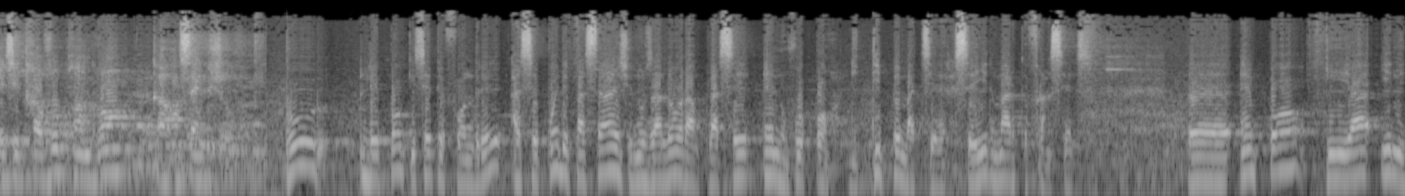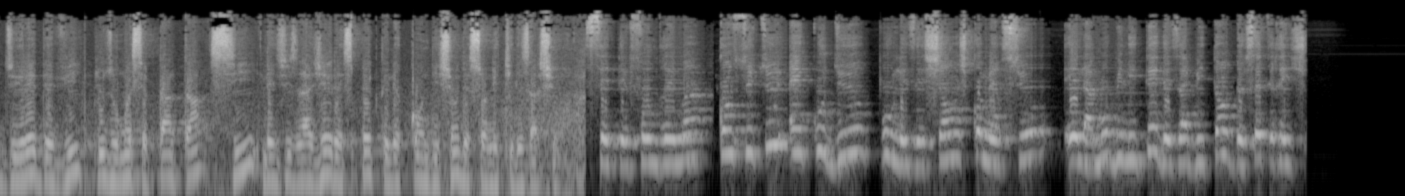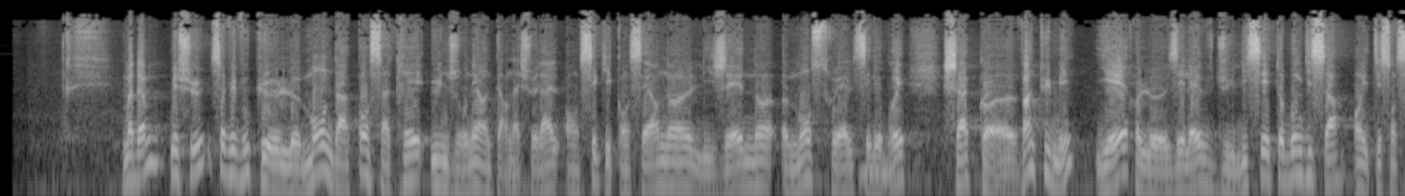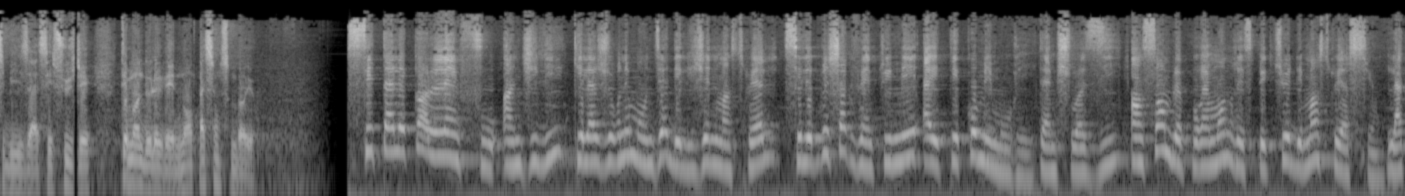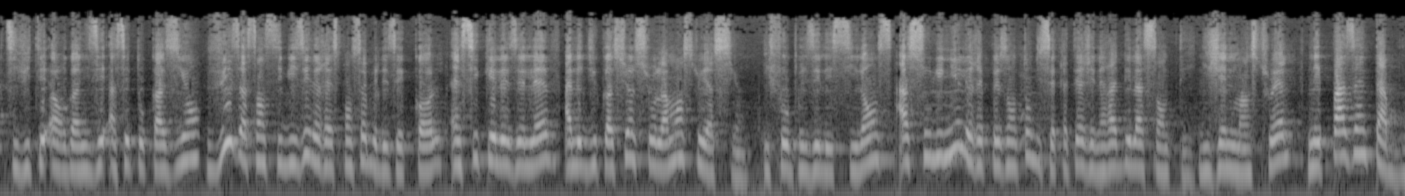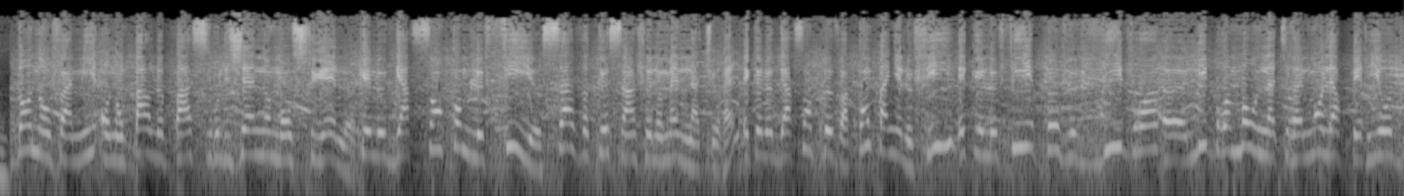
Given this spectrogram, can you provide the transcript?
Et ces travaux prendront 45 jours le pont qui s'est effondré, à ce point de passage, nous allons remplacer un nouveau pont du type matière. C'est une marque française. euh, un pont qui a une durée de vie plus ou moins 70 ans si les usagers respectent les conditions de son utilisation. Cet effondrement constitue un coup dur pour les échanges commerciaux et la mobilité des habitants de cette région. Madame, Messieurs, savez-vous que le monde a consacré une journée internationale en ce qui concerne l'hygiène menstruelle célébrée chaque 28 mai? Hier, les élèves du lycée Tobongissa ont été sensibilisés à ces sujets. Témoin de l'événement, Patience Mboyo. C'est à l'école L'Info Angili que la journée mondiale de l'hygiène menstruelle, célébrée chaque 28 mai, a été commémorée. Thème choisi, Ensemble pour un monde respectueux des menstruations. L'activité organisée à cette occasion vise à sensibiliser les responsables des écoles ainsi que les élèves à l'éducation sur la menstruation. Il faut briser les silences, a souligné les représentants du secrétaire général de la santé. L'hygiène menstruelle n'est pas un tabou. Dans nos familles, on n'en parle pas sur l'hygiène menstruelle. Que le garçon comme le fille savent que c'est un phénomène naturel et que le garçon peut accompagner le fille et que le fille peuvent vivre euh, librement ou naturellement leur période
